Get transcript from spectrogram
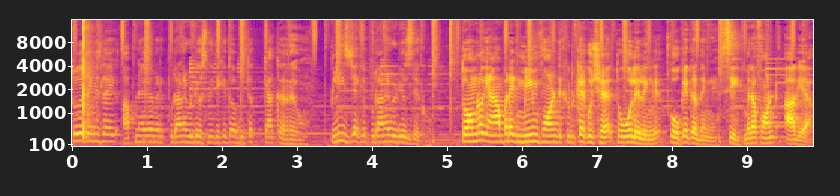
तो द थिंग इज़ लाइक आपने अगर मेरे पुराने वीडियोस नहीं देखे तो अभी तक क्या कर रहे हो? प्लीज़ जाके पुराने वीडियोस देखो। तो हम लोग यहाँ पर एक मीम फॉन्ट करके कुछ है तो वो ले लेंगे तो ओके कर देंगे। सी मेरा फॉन्ट आ गया।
